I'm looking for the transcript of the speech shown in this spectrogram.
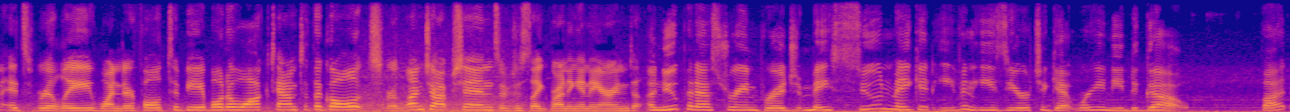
It's really wonderful to be able to walk down to the Gulch for lunch options or just like running an errand. A new pedestrian bridge may soon make it even easier to get where you need to go, but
